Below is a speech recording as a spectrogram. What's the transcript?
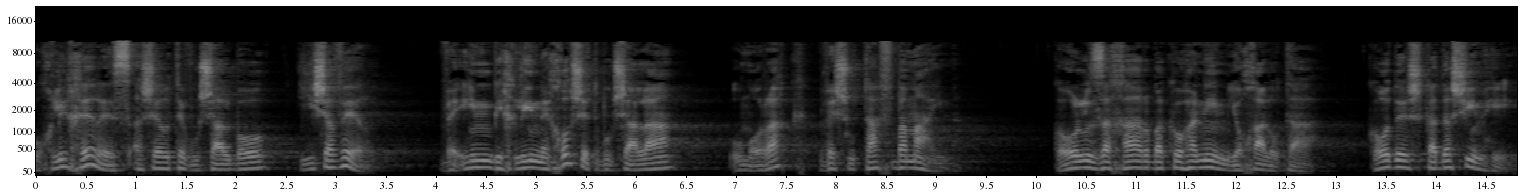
וכלי חרס אשר תבושל בו, יישבר, ואם בכלי נחושת בושלה, ומורק ושותף במים. כל זכר בכהנים יאכל אותה, קודש קדשים היא,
